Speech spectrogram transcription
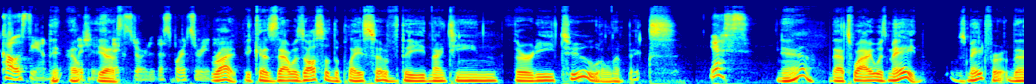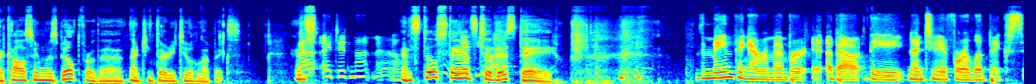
Coliseum, The- oh, which is yes. next door to the sports arena. Right, because that was also the place of the 1932 Olympics. Yes. Yeah, that's why it was made. It was made for the Coliseum was built for the 1932 Olympics, and, That I did not know. and still stands to this day. the main thing I remember about the 1984 Olympics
